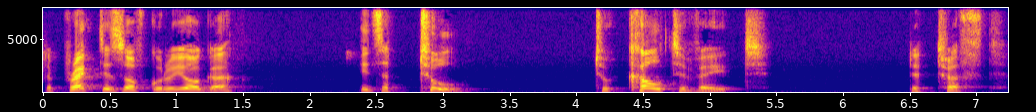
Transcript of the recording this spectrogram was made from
The practice of Guru Yoga is a tool to cultivate the trust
